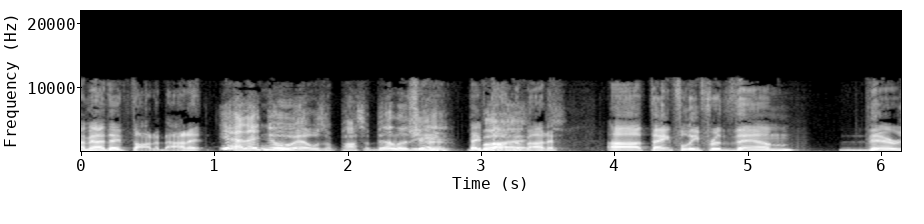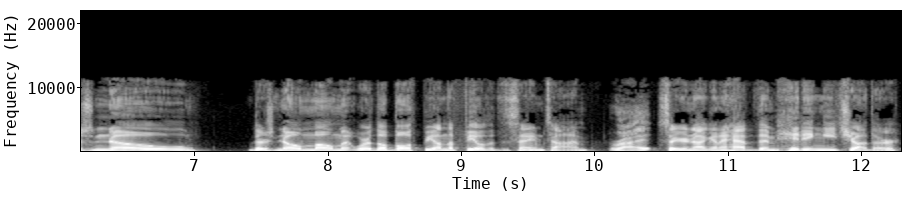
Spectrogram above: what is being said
I mean, they've thought about it. Yeah, they knew it was a possibility. They but- thought about it. Uh, thankfully for them, there's no there's no moment where they'll both be on the field at the same time. Right. So you're not going to have them hitting each other.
